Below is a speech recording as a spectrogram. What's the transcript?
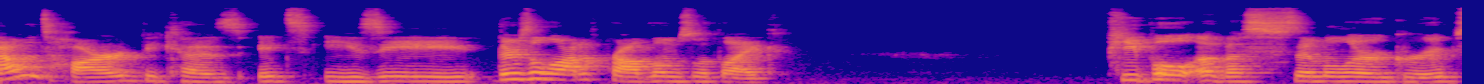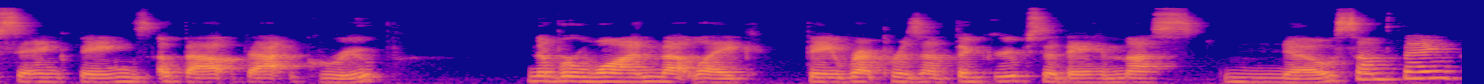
that one's hard because it's easy. There's a lot of problems with like people of a similar group saying things about that group. Number one, that like they represent the group, so they must know something.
